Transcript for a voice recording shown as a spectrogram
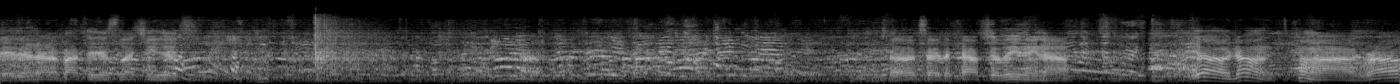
they, they're not about to just let you just. The cops are leaving now. Yo, don't. Come on, bro.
